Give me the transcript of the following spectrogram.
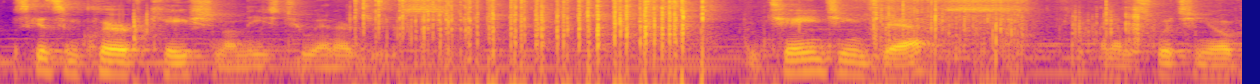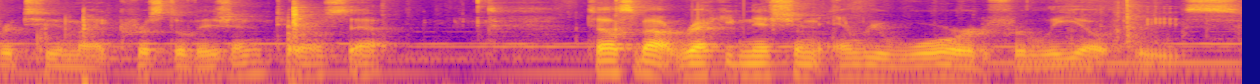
Let's get some clarification on these two energies. I'm changing decks, and I'm switching over to my Crystal Vision tarot set. Tell us about recognition and reward for Leo, please.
